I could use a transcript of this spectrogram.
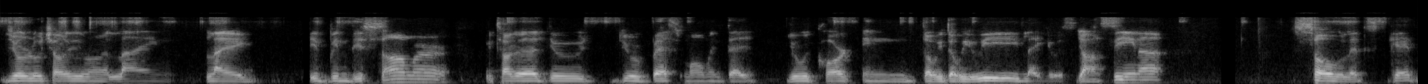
your Lucha Libre Online, like it's been this summer. We talk about your your best moment that you record in WWE, like it was John Cena. So let's get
